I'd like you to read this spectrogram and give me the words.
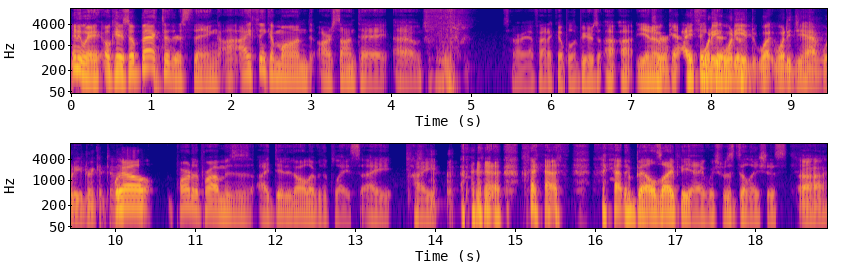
Anyway, okay, so back to this thing. I, I think Amand Arsante. Uh, sorry, I've had a couple of beers. Uh, uh, you know, Sure. I think. What do you the- what do you what what did you have? What are you drinking tonight? Well, part of the problem is, is I did it all over the place. I I I had I had a Bell's IPA, which was delicious. uh-huh.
